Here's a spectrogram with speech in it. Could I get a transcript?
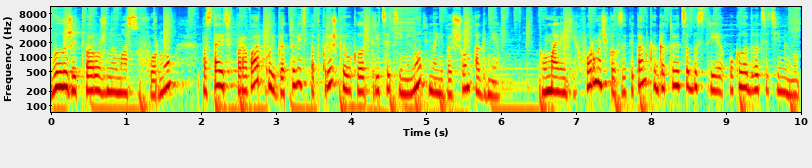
Выложить творожную массу в форму, поставить в пароварку и готовить под крышкой около 30 минут на небольшом огне. В маленьких формочках запеканка готовится быстрее, около 20 минут.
